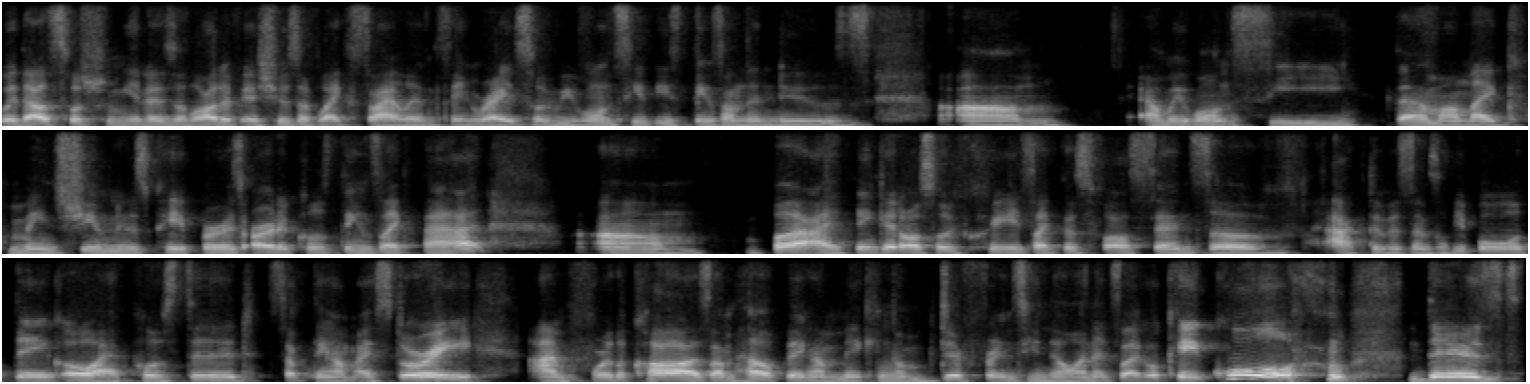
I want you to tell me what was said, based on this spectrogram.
without social media there's a lot of issues of like silencing right so we won't see these things on the news um, and we won't see them on like mainstream newspapers articles things like that um, but I think it also creates like this false sense of activism. So people will think, oh, I posted something on my story. I'm for the cause. I'm helping. I'm making a difference, you know. And it's like, okay, cool. There's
